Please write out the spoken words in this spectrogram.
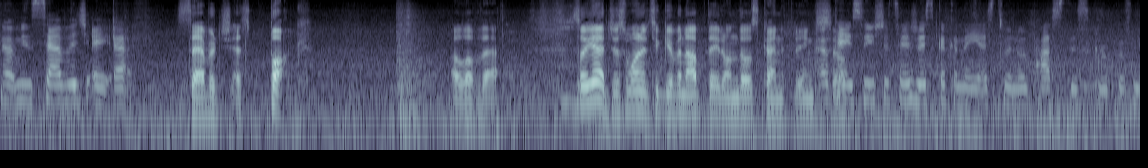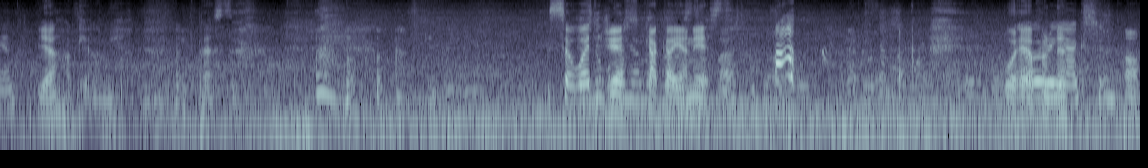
No, it means savage AF. savage as fuck. I love that. So yeah, just wanted to give an update on those kind of things. Okay, So so you should say жесть как она есть when we pass this group of men. yeah, okay, let me pass the. So what Just kakayanis. What no happened there? reaction? Oh,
